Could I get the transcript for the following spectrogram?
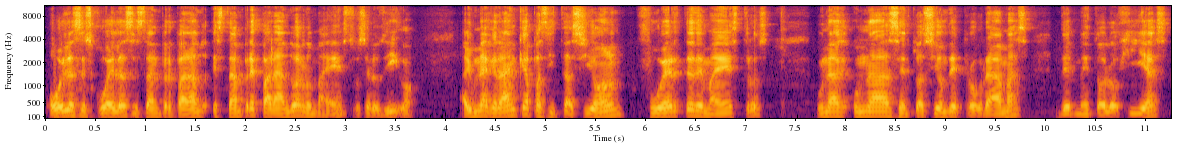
Hoy las escuelas están preparando, están preparando a los maestros, se los digo. Hay una gran capacitación fuerte de maestros, una, una acentuación de programas, de metodologías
